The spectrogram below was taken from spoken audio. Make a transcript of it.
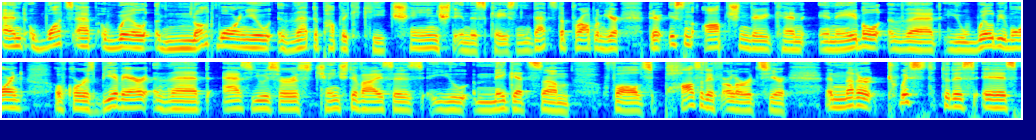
And WhatsApp will not warn you that the public key changed in this case. And that's the problem here. There is an option where you can enable that you will be warned. Of course, be aware that as users change devices, you may get some false positive alerts here. Another twist to this is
